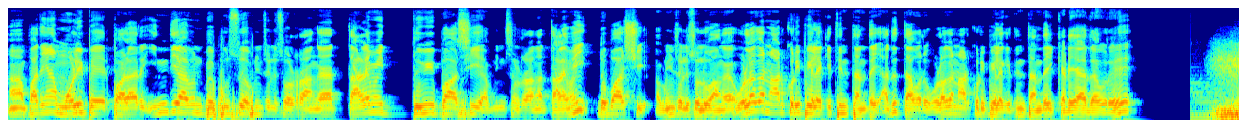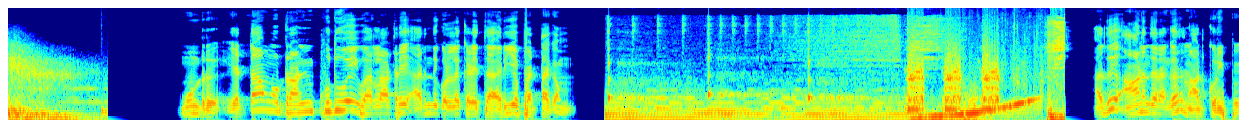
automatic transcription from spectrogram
பார்த்தீங்கன்னா மொழிபெயர்ப்பாளர் இந்தியாவின் பெப்புசு அப்படின்னு சொல்லி சொல்றாங்க. தலைமை துவிபாஷி அப்படின்னு சொல்றாங்க. தலைமை துபாஷி அப்படின்னு சொல்லி சொல்லுவாங்க. உலக நாட்குறிப்பு இலக்கியத்தின் தந்தை. அது தவறு. உலக நாட்குறிப்பு இலக்கியத்தின் தந்தை கிடையாது அவரு. மூன்று எட்டாம் நூற்றாண்டின் புதுவை வரலாற்றை அறிந்து கொள்ள கிடைத்த அரிய பெட்டகம். அது ஆனந்தரங்கர் நாட்குறிப்பு.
